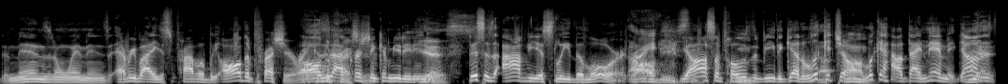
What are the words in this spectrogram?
the men's and the women's. Everybody's probably all the pressure, right? All the it's not a pressure. Christian community. Yes. This is obviously the Lord, right? Obviously. Y'all supposed Mm. to be together. Look Yeah. at y'all. Mm. Look at how dynamic. Y'all Yes. the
